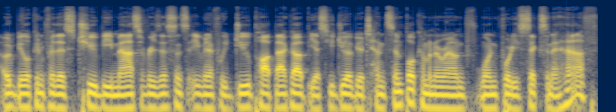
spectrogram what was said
I would be looking for this to be massive resistance. Even if we do pop back up, yes, you do have your 10 simple coming around 146 and a half.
